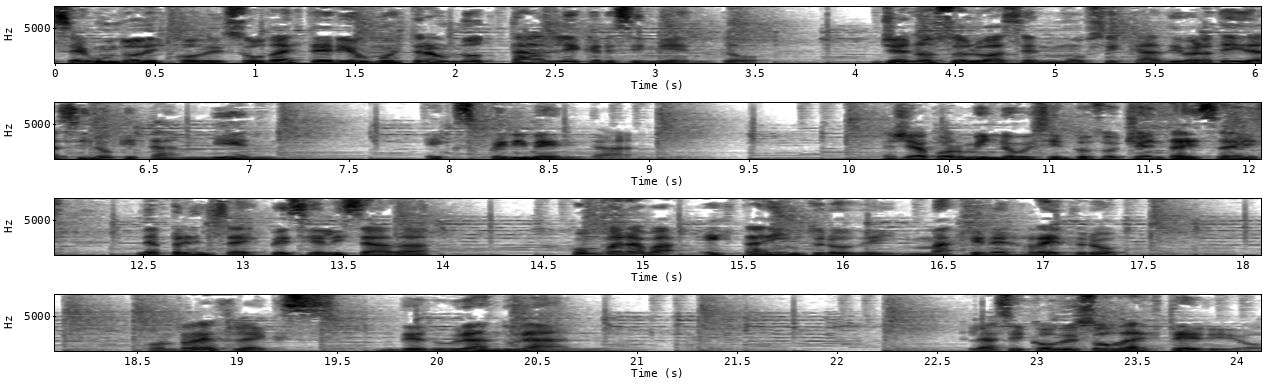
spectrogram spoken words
segundo disco de Soda Stereo muestra un notable crecimiento. Ya no solo hacen música divertida, sino que también experimentan. Allá por 1986, la prensa especializada comparaba esta intro de imágenes retro con Reflex de Duran Duran. Clásico de Soda Stereo.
